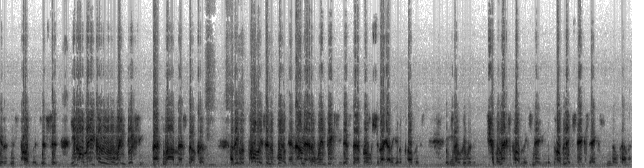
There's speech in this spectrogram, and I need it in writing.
get it this published. This shit, you know, maybe because it was a Winn Dixie. That's why I messed up. Because I think it was Publix in the book, and I'm at a Winn Dixie. This that bullshit. I got to get a Publix. You know, it a triple X Publix, maybe the Publix XX. You know, kind of.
